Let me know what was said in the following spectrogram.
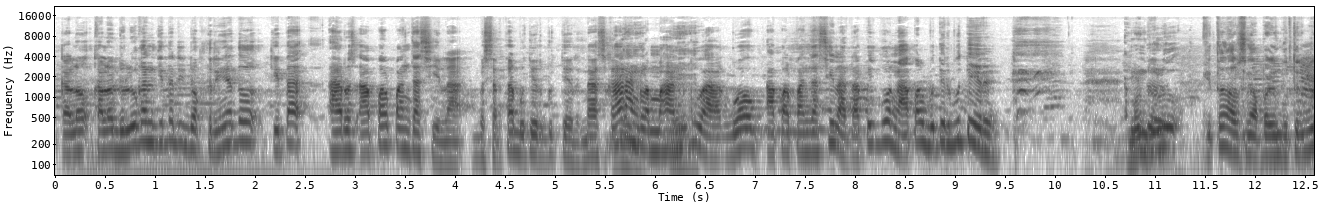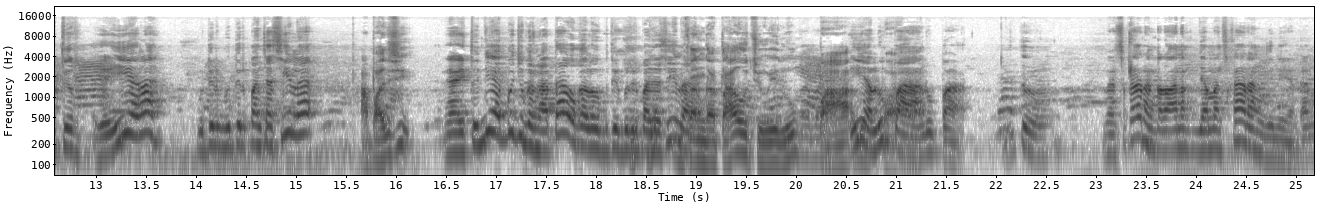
Kalau kalau dulu kan kita di doktrinnya tuh kita harus apal Pancasila beserta butir-butir. Nah sekarang kelemahan gua, gua apal Pancasila tapi gua nggak apal butir-butir. Emang dulu kita harus ngapalin butir-butir. Ya iyalah, butir-butir Pancasila. Apa aja sih? Nah itu dia, gua juga nggak tahu kalau butir-butir Pancasila. Bukan nggak tahu cuy, lupa. iya lupa, lupa. Itu. Nah sekarang kalau anak zaman sekarang gini ya kan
